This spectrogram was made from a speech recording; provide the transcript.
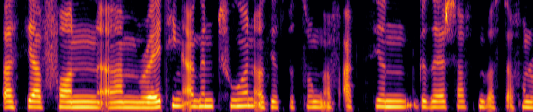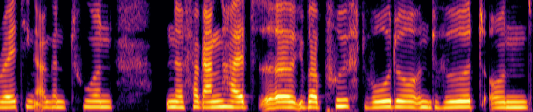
was ja von ähm, Ratingagenturen, also jetzt bezogen auf Aktiengesellschaften, was da von Ratingagenturen in der Vergangenheit äh, überprüft wurde und wird. Und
